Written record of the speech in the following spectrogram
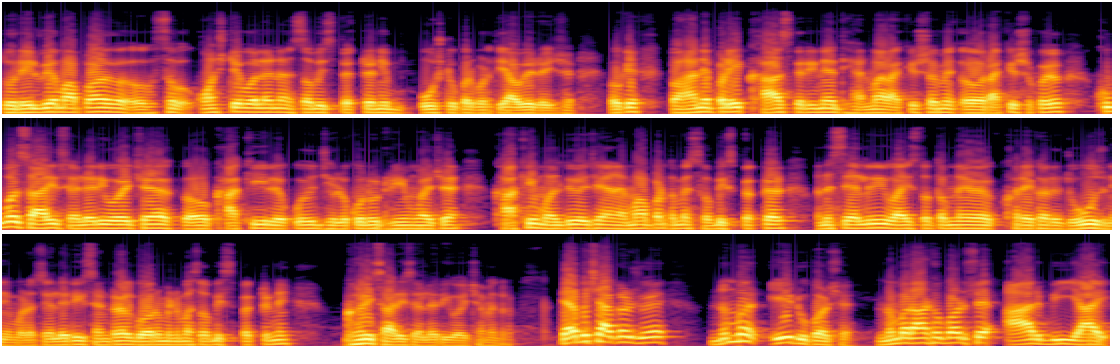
તો રેલવેમાં પણ કોન્સ્ટેબલ અને સબ ઇન્સ્પેક્ટરની પોસ્ટ ઉપર પરથી આવી રહી છે. ઓકે? તો આને પણ એક ખાસ કરીને ધ્યાનમાં રાખી રાખી શકો છો. ખૂબ જ સારી સેલેરી હોય છે ખાખી લોકો, જે લોકોનું ડ્રીમ હોય છે, ખાખી મળતી હોય છે અને એમાં પણ તમે સબ ઇન્સ્પેક્ટર અને સેલરી વાઇઝ તો તમને ખરેખર જોવું જ નહીં મળે સેલેરી સેન્ટ્રલ ગવર્મેન્ટમાં સબ ઇન્સ્પેક્ટરની ઘણી સારી સેલેરી હોય છે મિત્રો. ત્યાર પછી આગળ જોઈએ નંબર એટ ઉપર છે. નંબર આઠ ઉપર છે આરબીઆઈ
